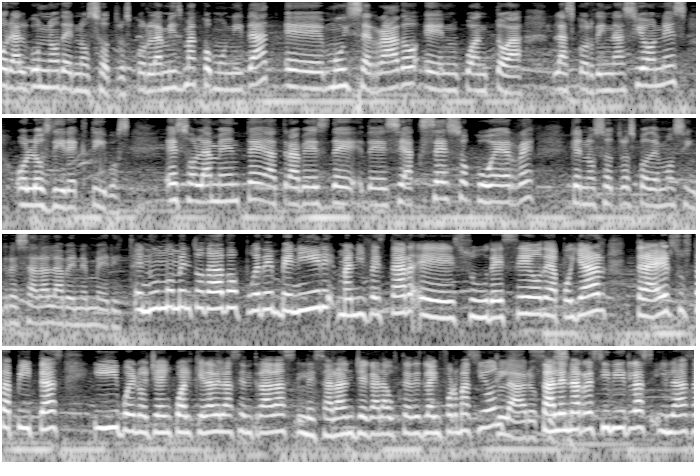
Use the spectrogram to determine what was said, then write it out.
por alguno de nosotros, por la misma comunidad, eh, muy cerrado en cuanto a las coordinaciones o los directivos. Es solamente a través de, de ese acceso QR que nosotros podemos ingresar a la Benemérita. En un momento dado pueden venir, manifestar eh, su deseo de apoyar, traer sus tapitas y bueno, ya en cualquiera de las entradas les harán llegar a ustedes la información, Claro que salen sí. a recibirlas y las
